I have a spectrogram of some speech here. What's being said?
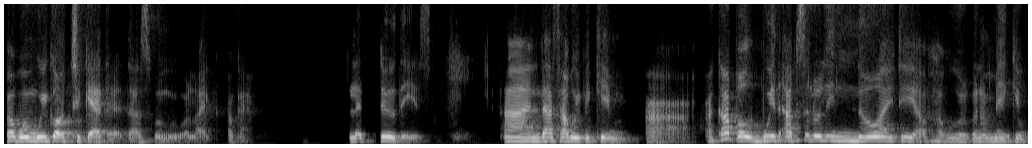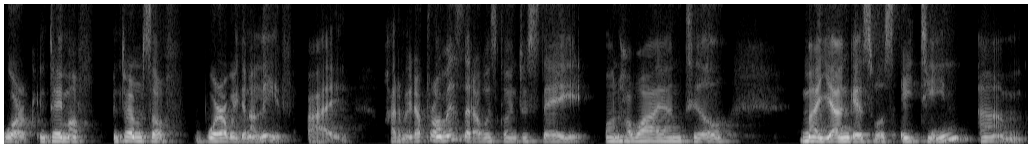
But when we got together that's when we were like okay let's do this and that's how we became uh, a couple with absolutely no idea of how we were going to make it work in terms of in terms of where are we going to live. I had made a promise that i was going to stay on hawaii until my youngest was 18 um,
